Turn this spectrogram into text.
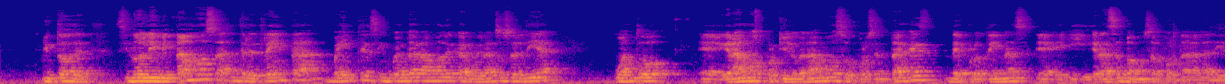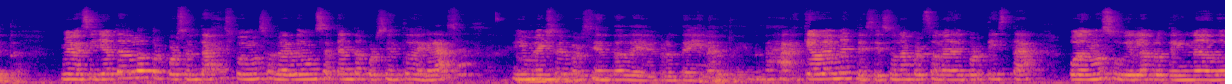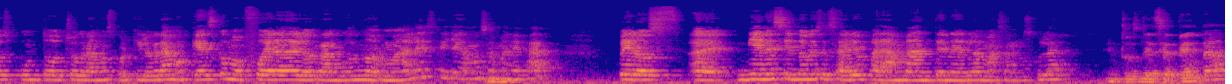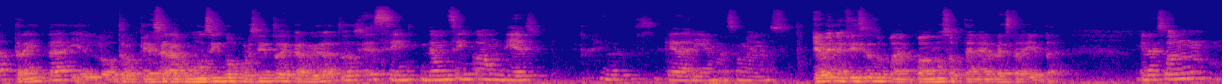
Entonces, si nos limitamos a entre 30, 20, 50 gramos de carbohidratos al día, ¿cuánto eh, gramos por kilogramos o porcentajes de proteínas eh, y grasas vamos a aportar a la dieta? Mira, si yo te hablo por porcentajes, podemos hablar de un 70% de grasas y un 20% de proteína. Ajá, que obviamente si es una persona deportista, podemos subir la proteína a 2.8 gramos por kilogramo, que es como fuera de los rangos normales que llegamos a manejar pero eh, viene siendo necesario para mantener la masa muscular. Entonces, del 70, 30 y el otro, que será como un 5% de carbohidratos? Eh, sí, de un 5 a un 10 quedaría más o menos. ¿Qué beneficios podemos obtener de esta dieta? Mira, son...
